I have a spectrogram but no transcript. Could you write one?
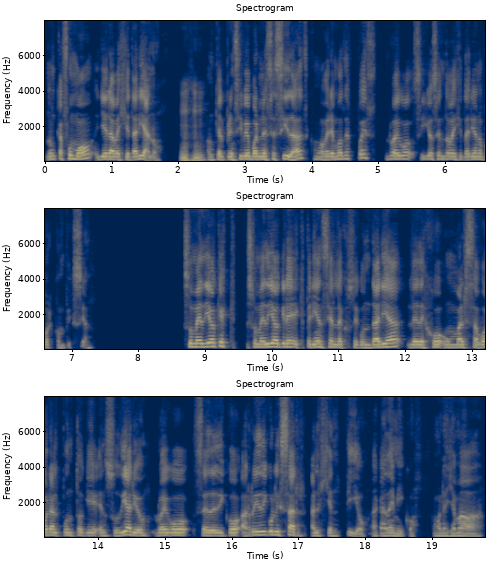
Nunca fumó y era vegetariano. Aunque al principio por necesidad, como veremos después, luego siguió siendo vegetariano por convicción. Su mediocre, su mediocre experiencia en la secundaria le dejó un mal sabor al punto que en su diario luego se dedicó a ridiculizar al gentío académico, como les llamaba,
